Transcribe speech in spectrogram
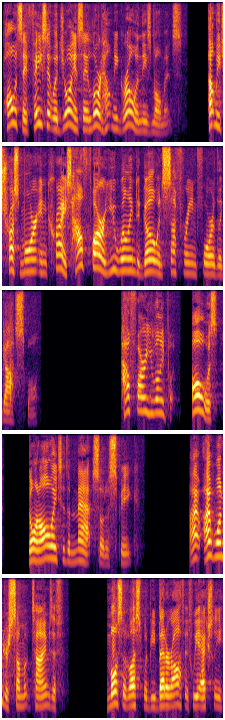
Paul would say, "Face it with joy and say, Lord, help me grow in these moments." Help me trust more in Christ. How far are you willing to go in suffering for the gospel? How far are you willing to Paul was going all the way to the mat, so to speak. I, I wonder sometimes if most of us would be better off if we actually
